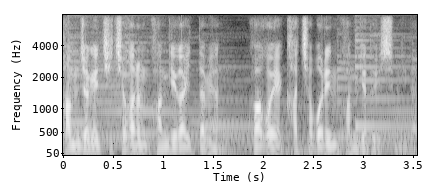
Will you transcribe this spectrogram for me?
감정에 지쳐가는 관계가 있다면 과거에 갇혀버린 관계도 있습니다.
